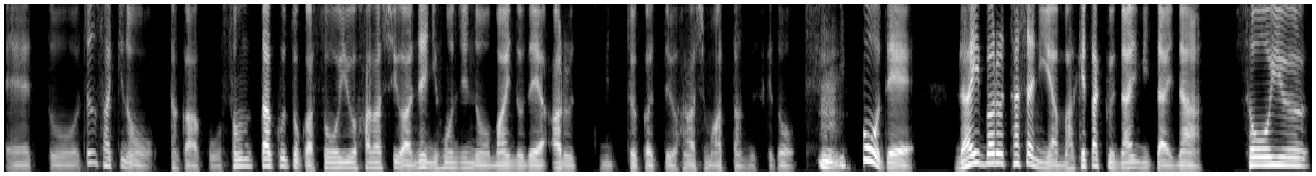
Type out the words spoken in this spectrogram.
えーっと、ちょっとさっきの、なんかこう、忖度とかそういう話がね、日本人のマインドであるとかっていう話もあったんですけど、うん一。方で、ライバル他社には負けたくないみたいな、そういう、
